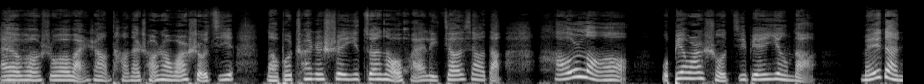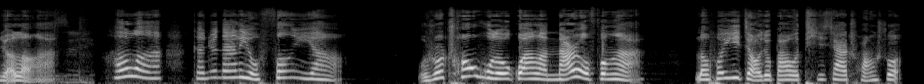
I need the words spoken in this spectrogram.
还有朋友说晚上躺在床上玩手机，老婆穿着睡衣钻到我怀里，娇笑道：“好冷哦！”我边玩手机边应道：“没感觉冷啊，好冷啊，感觉哪里有风一样。”我说：“窗户都关了，哪有风啊？”老婆一脚就把我踢下床，说：“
